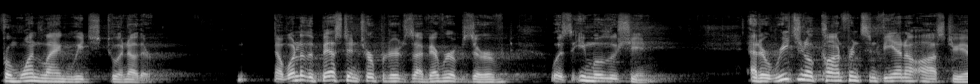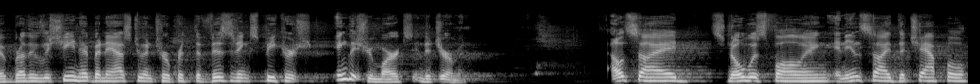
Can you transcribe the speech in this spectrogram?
from one language to another. Now, one of the best interpreters I've ever observed was Immo Luschin. At a regional conference in Vienna, Austria, Brother Luschin had been asked to interpret the visiting speaker's English remarks into German. Outside, snow was falling, and inside the chapel,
